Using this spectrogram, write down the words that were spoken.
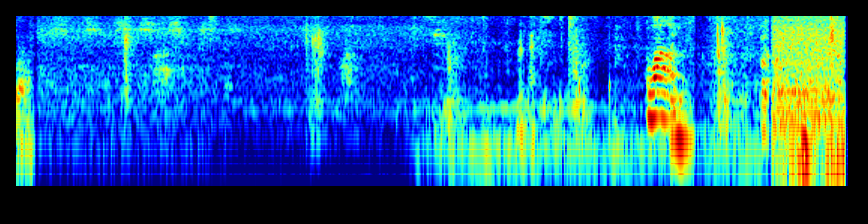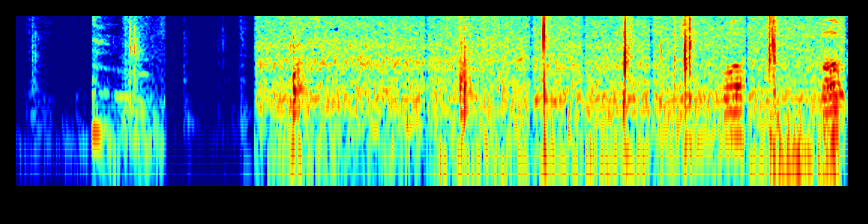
Relax. Wow. Four. Four.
